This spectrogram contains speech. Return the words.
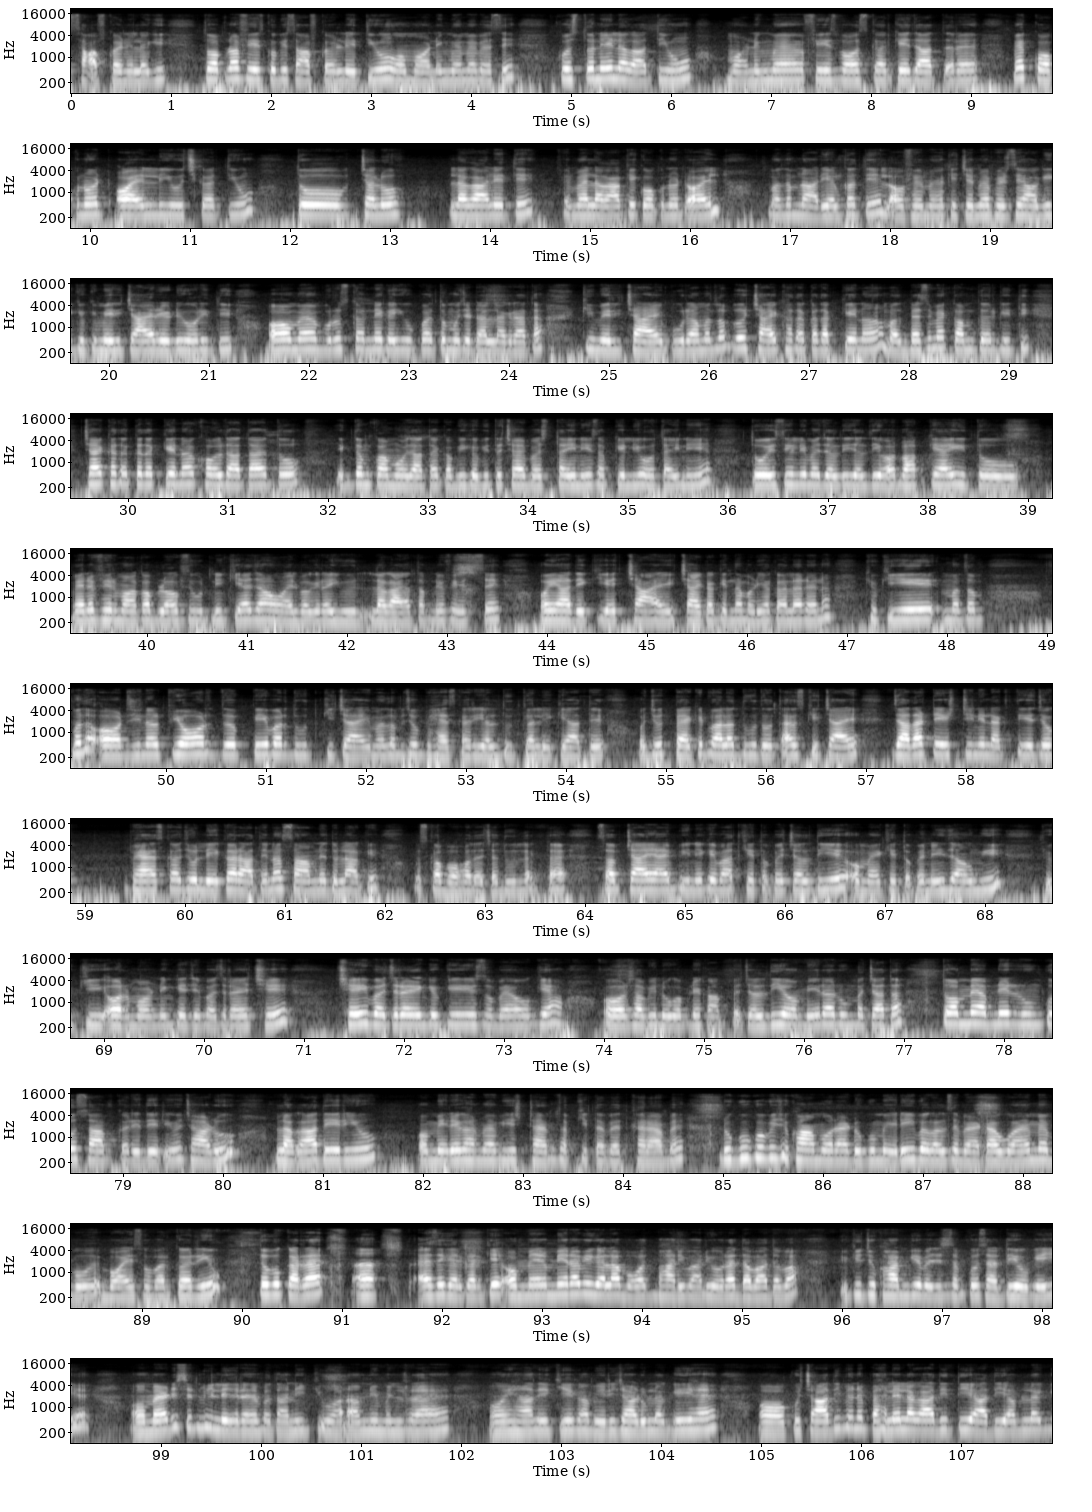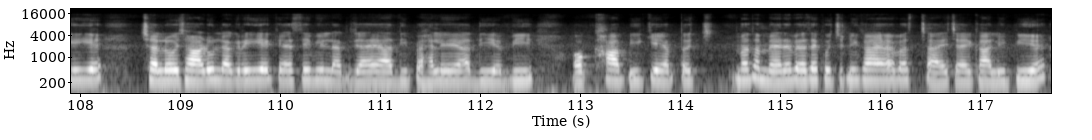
साफ़ करने लगी। तो अपना फेस को भी साफ़ कर लेती हूँ और मॉर्निंग में मैं वैसे कुछ तो नहीं लगाती हूँ। मॉर्निंग में फ़ेस वॉश करके जाते रहे मैं कोकोनट ऑयल यूज़ करती हूँ। तो चलो लगा लेते, फिर मैं लगा के कोकोनट ऑयल मतलब नारियल का तेल और फिर मैं किचन में फिर से आ गई क्योंकि मेरी चाय रेडी हो रही थी और मैं ब्रुश करने गई ऊपर तो मुझे डर लग रहा था कि मेरी चाय पूरा मतलब चाय खदक खदक के ना वैसे मैं कम कर गई थी। चाय खदक खदक के ना खोल जाता है तो एकदम कम हो जाता है। कभी कभी तो चाय बचता ही नहीं सबके लिए होता ही नहीं है। तो इसीलिए मैं जल्दी जल्दी और भाग के आई तो मैंने फिर माँ का ब्लॉग शूट नहीं किया जहाँ ऑयल वगैरह यू लगाया था अपने फेस से। और यहाँ देखिए, चाय चाय का कितना बढ़िया कलर है ना, क्योंकि ये मतलब मतलब ओरिजिनल प्योर पेवर दूध की चाय मतलब जो भैंस का रियल दूध का लेके आते और जो पैकेट वाला दूध होता है, उसकी चाय ज़्यादा टेस्टी नहीं लगती है। जो भैंस का जो लेकर आते ना, सामने दुला के, उसका बहुत अच्छा दूध लगता है। सब चाय आए पीने के बाद खेतों पे चल दिए और मैं खेतों पे नहीं जाऊँगी। क्योंकि और मॉर्निंग के जो बज रहे हैं छः छः ही बज रहे हैं क्योंकि सुबह हो गया और सभी लोग अपने काम पे चल दिए और मेरा रूम बचा था। तो अब मैं अपने रूम को साफ़ कर दे रही हूँ, झाड़ू लगा दे रही हूँ। और मेरे घर में अभी इस टाइम सबकी तबीयत ख़राब है। डुगू को भी जुकाम हो रहा है। डुगू मेरे ही बगल से बैठा हुआ है। मैं बॉयस ओवर कर रही हूँ। तो वो कर रहा है आ, ऐसे कर करके और मे, मेरा भी गला बहुत भारी भारी हो रहा है दवा दवा क्योंकि जुकाम की वजह से सबको सर्दी हो गई है। और मेडिसिन भी ले रहे हैं पता नहीं क्यों आराम नहीं मिल रहा है। और यहाँ देखिएगा मेरी झाड़ू लग गई है। और कुछ आधी मैंने पहले लगा दी थी आधी अब लग गई है। चलो झाड़ू लग रही है, कैसे भी लग जाए, आधी पहले, आधी अभी, और खा पी के अब तो मतलब मैंने वैसे कुछ नहीं खाया है, बस चाय चाय खाली पी है।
